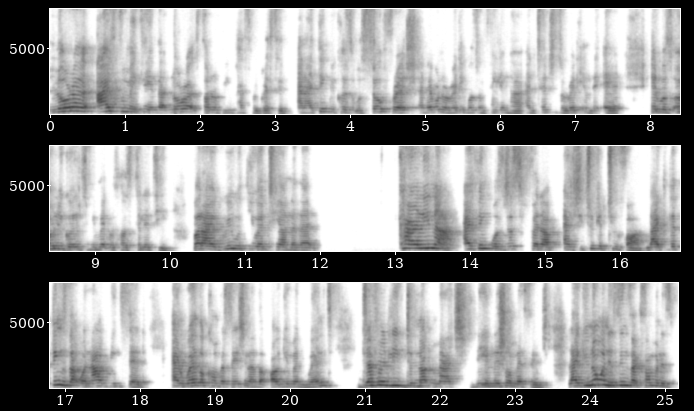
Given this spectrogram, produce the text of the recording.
Laura, I still maintain that Laura started being passive aggressive. And I think because it was so fresh and everyone already wasn't feeling her and tensions already in the air, it was only going to be met with hostility. But I agree with you and Tiana that Carolina, I think, was just fed up and she took it too far. Like the things that were now being said and where the conversation and the argument went definitely did not match the initial message. Like, you know, when it seems like someone is,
